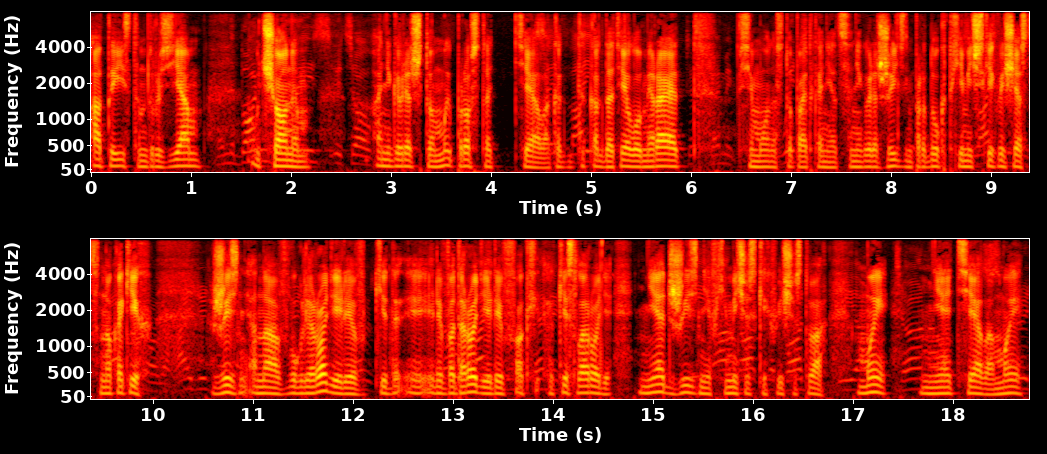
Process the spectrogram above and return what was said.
атеистам-друзьям, ученым, они говорят, что мы просто тело. Когда, когда тело умирает, всему наступает конец. Они говорят, жизнь — продукт химических веществ. Но каких? Жизнь, она в углероде или в, гид... или в водороде, или в кислороде. Нет жизни в химических веществах. Мы не тело, мы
